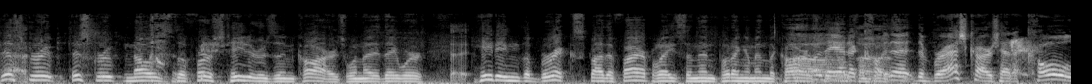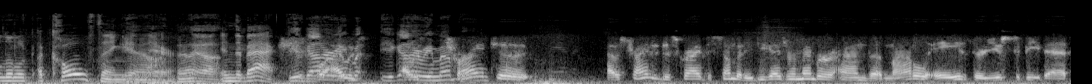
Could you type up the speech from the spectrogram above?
This group, this group knows the first heaters in cars when they, they were heating the bricks by the fireplace and then putting them in the cars. Oh, they had a open co- the- the, the brass cars had a coal little a coal thing in there yeah. in the back. You got to Well, I was- you got to remember. Trying to, I was trying to describe to somebody. Do you guys remember on the Model A's there used to be that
